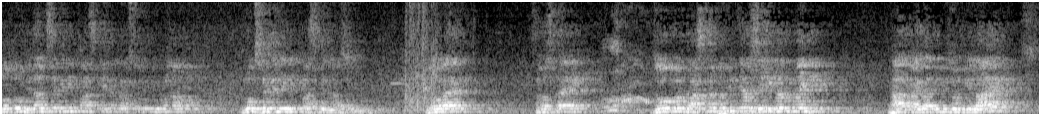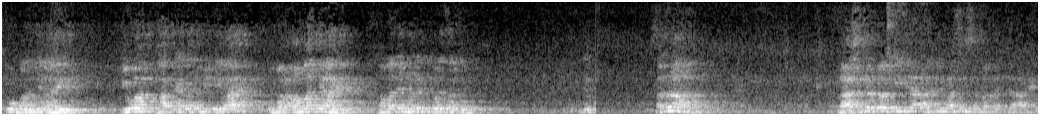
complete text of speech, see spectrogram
मग तो विधानसभेने पास केलेला असो किंवा लोकसभेने पास केलेला असो. बरोबर आहे? समजताय? जोपर्यंत राष्ट्रपती त्यावर सही करत नाही हा कायदा तुम्ही जो केला आहे तो मान्य आहे. किंवा हा कायदा तुम्ही केला आहे तो मला अमान्य आहे. अमान्य म्हणजे कुठे जातो. सांगा राष्ट्रपती ज्या आदिवासी समाजाच्या आहे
